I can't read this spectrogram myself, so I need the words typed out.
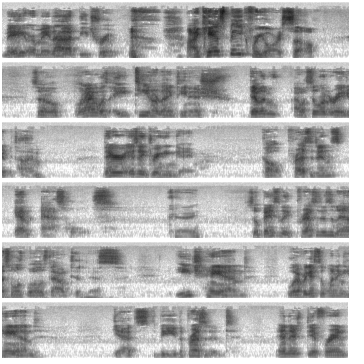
may or may not be true. I can't speak for yours, so. So, when I was 18 or 19 ish, definitely I was still underage at the time, there is a drinking game called Presidents and Assholes. Okay. So basically, Presidents and Assholes boils down to this. Each hand, whoever gets the winning hand, gets to be the president. And there's different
